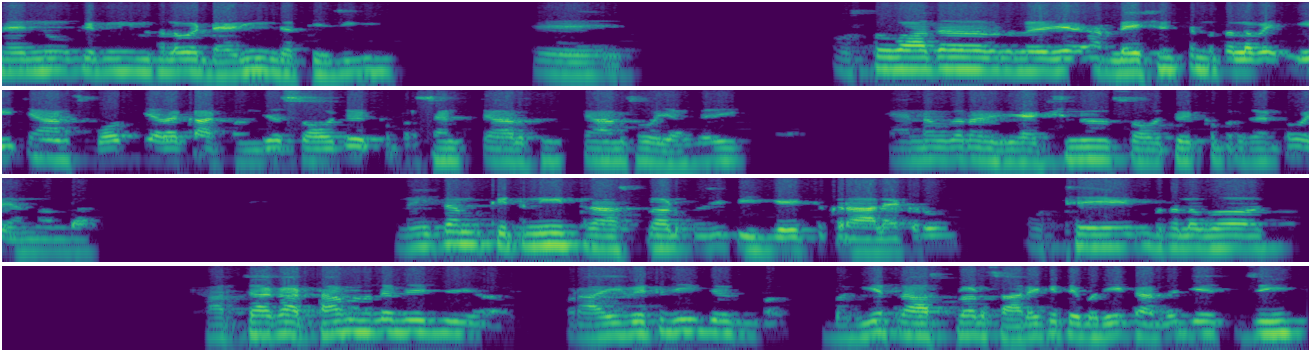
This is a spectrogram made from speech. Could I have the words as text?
ਮੈਨੂੰ ਕਿੰਨੀ ਮਤਲਬ ਡੈਡੀ ਦਿੱਤੀ ਸੀਗੀ। ਤੇ ਉਸ ਤੋਂ ਬਾਅਦ ਮਤਲਬ ਰਿਲੇਸ਼ਨ ਚ ਮਤਲਬ ਇਹ ਚਾਂਸ ਬਹੁਤ ਜ਼ਿਆਦਾ ਘੱਟ ਹੁੰਦੇ ਆ। 100 ਚੋਂ 1% ਚਾਂਸ ਚਾਂਸ ਹੋ ਜਾਂਦਾ ਜੀ। ਕਹਿੰਦਾ ਉਹਦਾ ਰਿਜੈਕਸ਼ਨ 100 ਚੋਂ 1% ਹੋ ਜਾਂਦਾ ਹੁੰਦਾ। ਨਹੀਂ ਤਾਂ ਕਿਡਨੀ ਟ੍ਰਾਂਸਪਲਾਂਟ ਤੁਸੀਂ ਪੀਜੀਆਈ ਚ ਕਰਾ ਲਿਆ ਕਰੋ। ਉੱਥੇ ਮਤਲਬ ਖਰਚਾ ਘੱਟ ਆ, ਮਤਲਬ ਵੀ ਪ੍ਰਾਈਵੇਟ ਵੀ ਵਧੀਆ ਟ੍ਰਾਂਸਪਲਾਂਟ ਸਾਰੇ ਕਿਤੇ ਵਧੀਆ ਕਰਦੇ। ਜੇ ਤੁਸੀਂ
